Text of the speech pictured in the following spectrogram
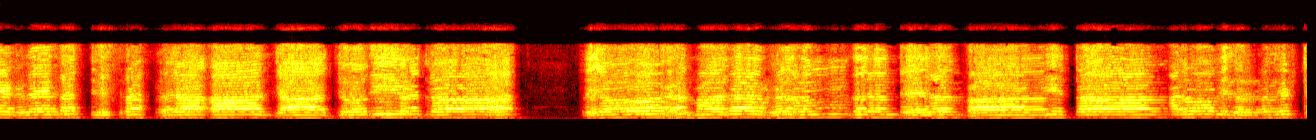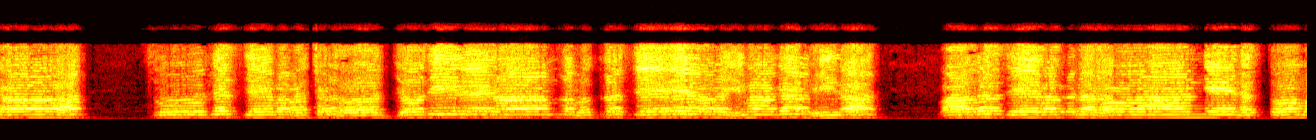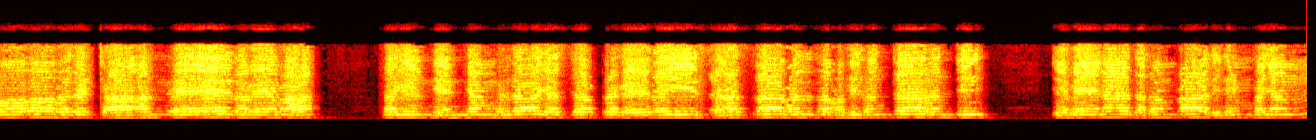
हृदयतिस्रः प्रजा आर्या ज्योतिरद्राः। त्रयो धर्मादम् सरन्ते सर्वानो विधर्मशिष्ठाः सूर्यस्येव ज्योतिरेणाम् समुद्रस्येव महिमागभीरः पादस्येव प्रदशमान्येन स्तोमोपतिष्ठा अन्वेतमेव स इन्यन्यम् हृदयस्य प्रकेतैः सहस्रावल्समभिसञ्चरन्ति यमेन ततम् वादिधिम् वयम्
